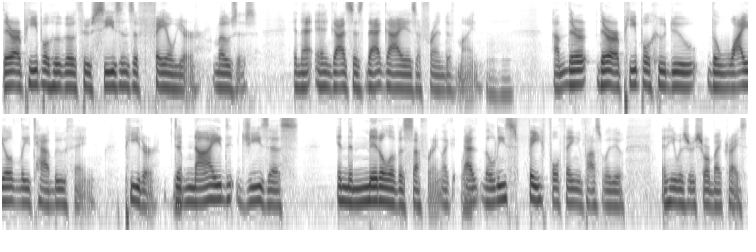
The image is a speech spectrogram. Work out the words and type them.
There are people who go through seasons of failure, Moses, and that and God says that guy is a friend of mine. Um, there there are people who do the wildly taboo thing. Peter denied Jesus in the middle of his suffering, like as the least faithful thing you possibly do, and he was restored by Christ.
